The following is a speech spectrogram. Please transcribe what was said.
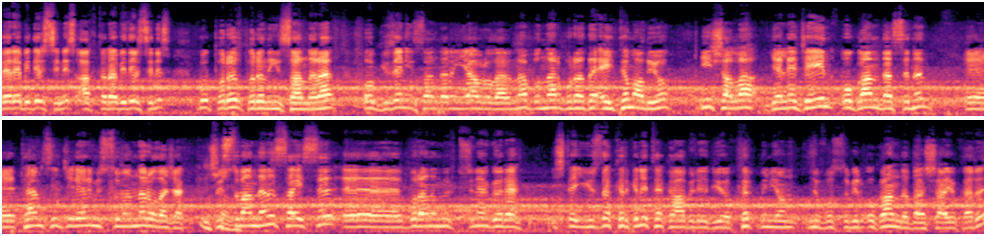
verebilirsiniz, aktarabilirsiniz. Bu pırıl pırıl insanlara, o güzel insanların yavrularına bunlar burada eğitim alıyor. İnşallah geleceğin Uganda'sının e, temsilcileri Müslümanlar olacak. İnşallah. Müslümanların sayısı e, buranın müftüsüne göre işte yüzde kırkını tekabül ediyor. 40 milyon nüfuslu bir Uganda'da aşağı yukarı.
